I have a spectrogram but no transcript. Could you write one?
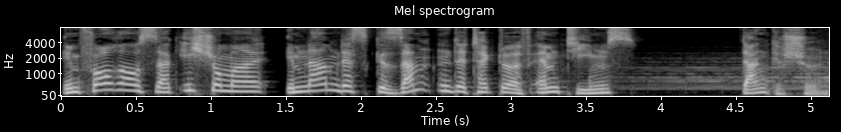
Im Voraus sag ich schon mal im Namen des gesamten Detektor FM Teams Dankeschön.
